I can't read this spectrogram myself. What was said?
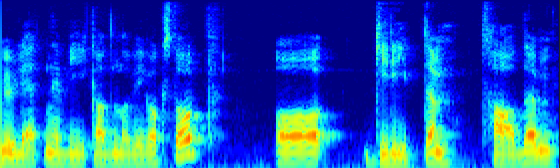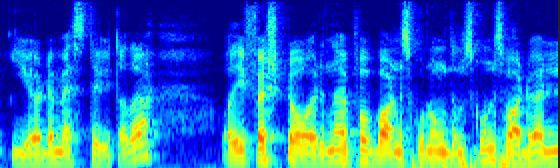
mulighetene vi ikke hadde når vi vokste opp. Og grip dem, ta dem, gjør det meste ut av det. Og de første årene på barneskolen og ungdomsskolen så var det vel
